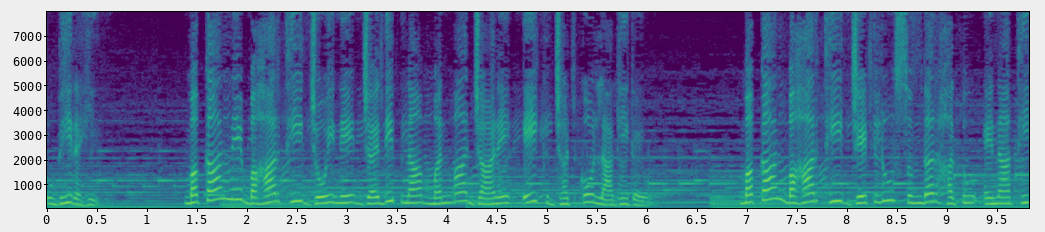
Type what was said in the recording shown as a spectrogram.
ઊભી રહી. મકાનને બહારથી જોઈને જયદીપના મનમાં જાણે એક ઝટકો લાગી ગયો. મકાન બહારથી જેટલું સુંદર હતું એનાથી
